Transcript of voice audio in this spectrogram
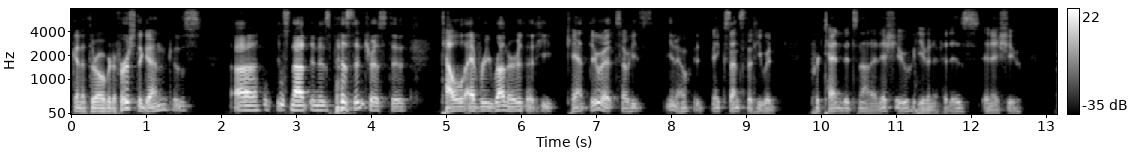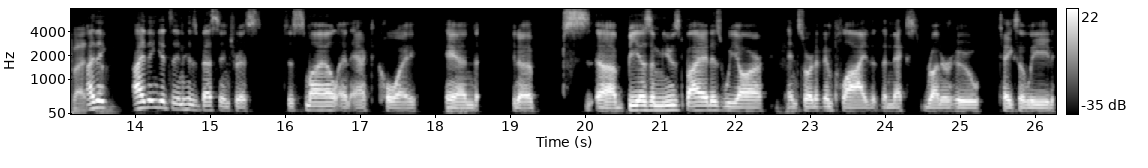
gonna throw over to first again," because uh, it's not in his best interest to tell every runner that he can't do it. So he's, you know, it makes sense that he would pretend it's not an issue, even if it is an issue. But I think- um, I think it's in his best interest to smile and act coy and, you know, uh, be as amused by it as we are and sort of imply that the next runner who takes a lead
